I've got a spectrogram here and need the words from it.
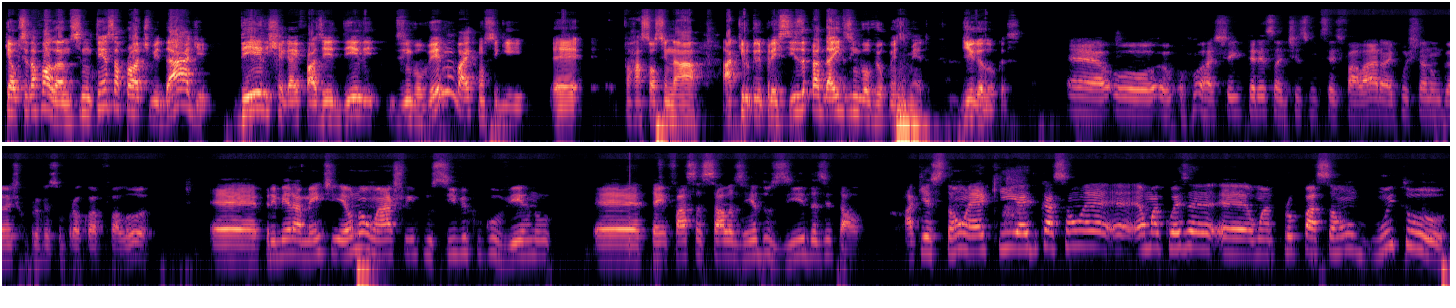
que é o que você está falando, se não tem essa proatividade dele chegar e fazer, dele desenvolver, não vai conseguir é, raciocinar aquilo que ele precisa para daí desenvolver o conhecimento. Diga, Lucas. É, o, eu achei interessantíssimo que vocês falaram, aí puxando um gancho que o professor Procopio falou. É, primeiramente, eu não acho impossível que o governo é, tem, faça salas reduzidas e tal. A questão é que a educação é, é, é uma coisa, é uma preocupação muito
